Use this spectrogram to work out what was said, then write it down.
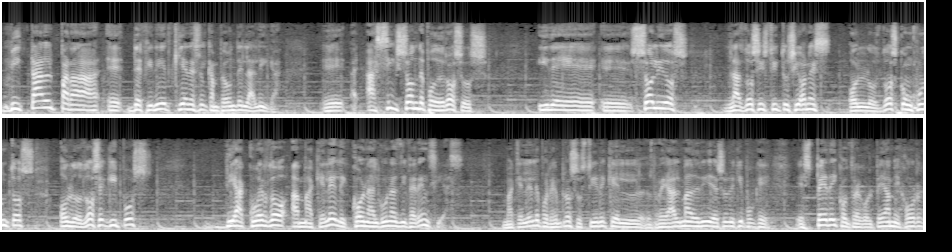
vital para eh, definir quién es el campeón de la liga. Eh, así son de poderosos y de eh, sólidos las dos instituciones o los dos conjuntos o los dos equipos de acuerdo a Maquelele, con algunas diferencias. Maquelele, por ejemplo, sostiene que el Real Madrid es un equipo que espera y contragolpea mejor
